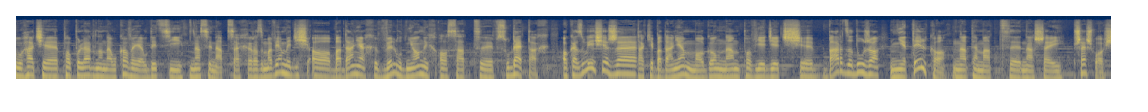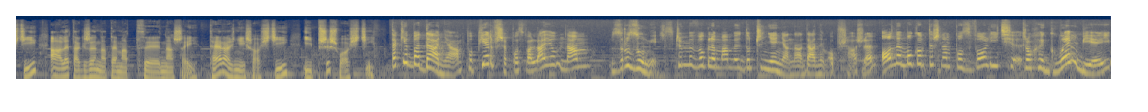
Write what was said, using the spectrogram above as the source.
Słuchacie popularno-naukowej audycji na synapsach. Rozmawiamy dziś o badaniach wyludnionych osad w Sudetach. Okazuje się, że takie badania mogą nam powiedzieć bardzo dużo nie tylko na temat naszej przeszłości, ale także na temat naszej teraźniejszości i przyszłości. Takie badania po pierwsze pozwalają nam zrozumieć, z czym my w ogóle mamy do czynienia na danym obszarze. One mogą też nam pozwolić trochę głębiej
